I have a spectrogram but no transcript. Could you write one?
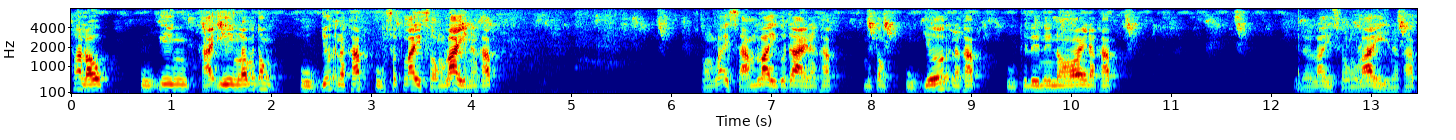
ถ้าเราปลูกเองขายเองเราไม่ต้องปลูกเยอะนะครับ ปลูกสักไร่สองไร่นะครับสองไร่สามไร่ก็ได้นะครับ ไม่ต้องปลูกเยอะนะครับ ปลูกทีละน้อยๆนะครับทีละไร่สองไร่นะครับ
